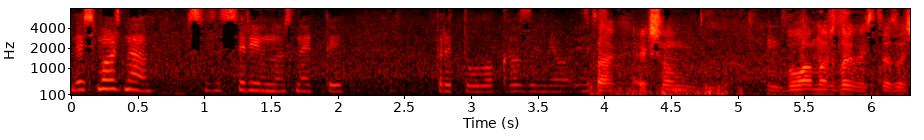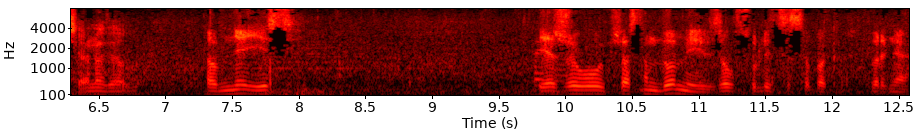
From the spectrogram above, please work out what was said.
Десь можна все рівно знайти притулок, розуміло. Так, якщо б була можливість, то звичайно взяв. А у меня есть. Я живу в частном доме и взял с улицы собака, дворняга.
